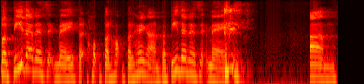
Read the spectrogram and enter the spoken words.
But be that as it may, but but but hang on, but be that as it may, um,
